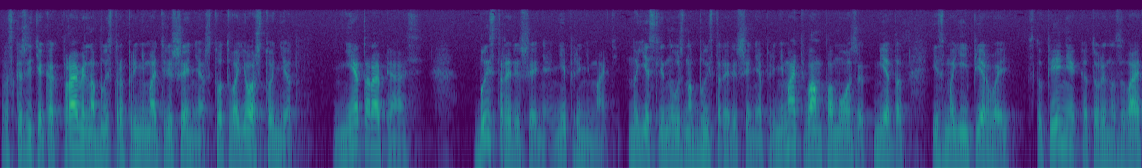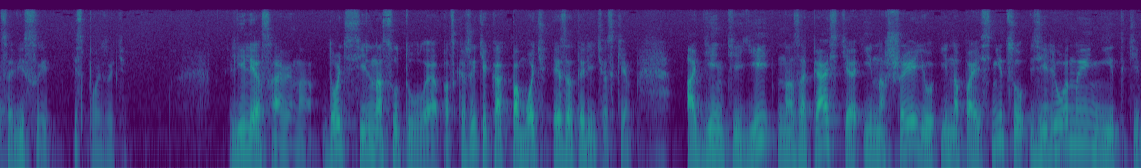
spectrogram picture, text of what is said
Расскажите, как правильно быстро принимать решение, что твое, а что нет. Не торопясь. Быстрое решение не принимайте. Но если нужно быстрое решение принимать, вам поможет метод из моей первой ступени, который называется весы. Используйте. Лилия Савина. Дочь сильно сутулая. Подскажите, как помочь эзотерически. Оденьте ей на запястье и на шею и на поясницу зеленые нитки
